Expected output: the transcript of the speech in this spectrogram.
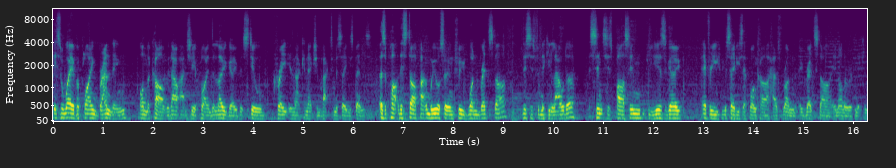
It's a way of applying branding on the car without actually applying the logo, but still creating that connection back to Mercedes-Benz. As a part of this star pattern, we also include one red star. This is for Niki Lauda. Since his passing a few years ago, every Mercedes F1 car has run a red star in honour of Niki.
